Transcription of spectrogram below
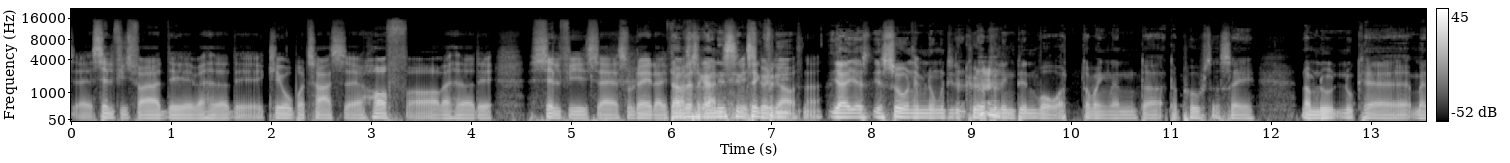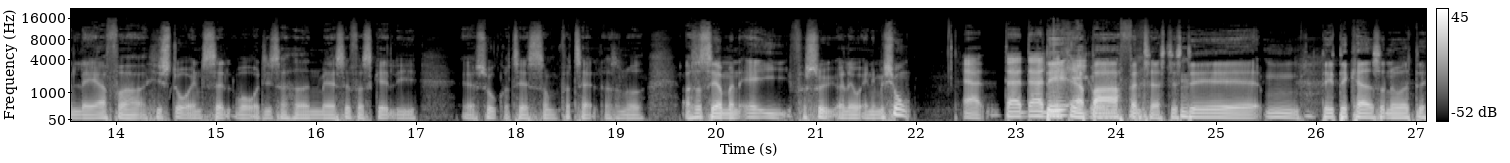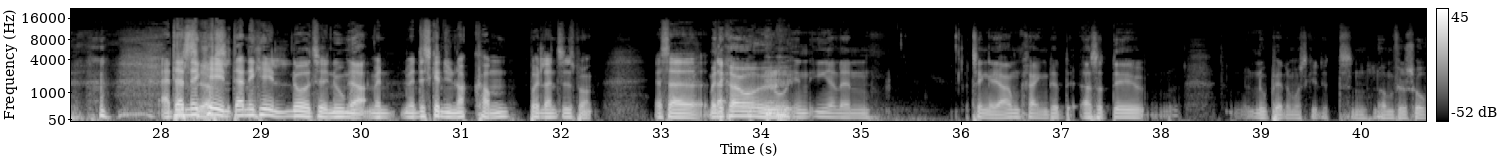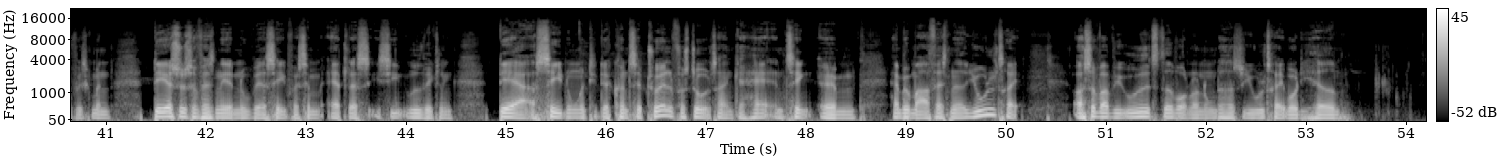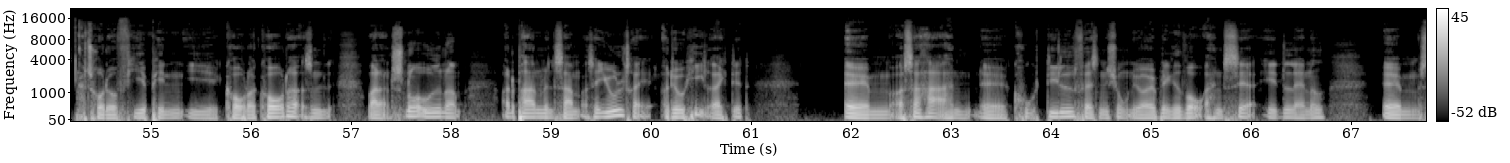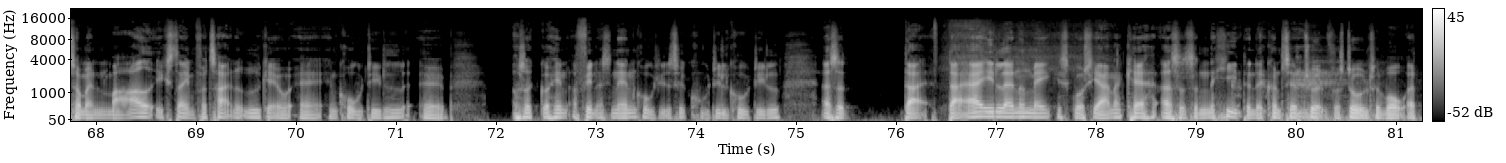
Øh, selfies fra det, hvad hedder det, Kleopatras uh, hof, og hvad hedder det, selfies af soldater i Der vil jeg første gerne lige sige en ting, fordi og sådan noget. Ja, jeg, jeg så nemlig nogle af de, der kører på LinkedIn, hvor der var en eller anden, der, der postede og sagde, Nå, nu, nu kan man lære fra historien selv, hvor de så havde en masse forskellige øh, Sokrates, som fortalte og sådan noget. Og så ser man AI forsøge at lave animation. Ja, der, der er den ikke Det er helt god. bare fantastisk. Det, mm, det, det kan altså noget. Det. Ja, der er, det den ikke helt, der er ikke helt nået til endnu, men, Ja. men, men det skal jo nok komme på et eller andet tidspunkt. Altså, Men det kræver jo en, en eller anden, tænker jeg omkring det. Altså det, nu bliver det måske lidt sådan lommefilosofisk, men det jeg synes er fascinerende nu ved at se for eksempel Atlas i sin udvikling, det er at se nogle af de der konceptuelle forståelser, han kan have en ting. Øhm, han blev meget fascineret af juletræ, og så var vi ude et sted, hvor der var nogen, der havde så juletræ, hvor de havde, jeg tror det var fire pinde i kortere og kortere, og sådan var der en snor udenom, og der parrede med det samme, og så juletræ, og det var helt rigtigt. Øhm, og så har han øh, krokodillefascination i øjeblikket, hvor han ser et eller andet, øhm, som er en meget ekstremt fortegnet udgave af en krokodille, øh, og så går hen og finder sin anden krokodille til krokodille, krokodille. Altså, der, der er et eller andet magisk, vores hjerner kan, altså sådan helt den der konceptuelle forståelse, hvor at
